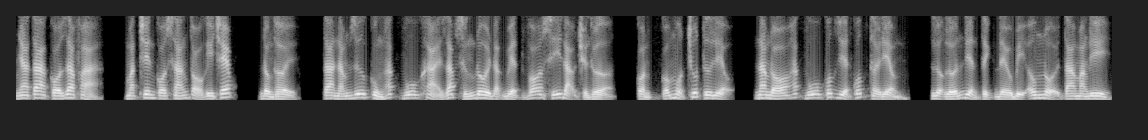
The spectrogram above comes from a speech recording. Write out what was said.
Nhà ta có gia phả, mặt trên có sáng tỏ ghi chép, đồng thời, ta nắm giữ cùng hắc vũ khải giáp xứng đôi đặc biệt võ sĩ đạo truyền thừa, còn có một chút tư liệu, năm đó hắc vũ quốc diệt quốc thời điểm, lượng lớn điển tịch đều bị ông nội ta mang đi.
